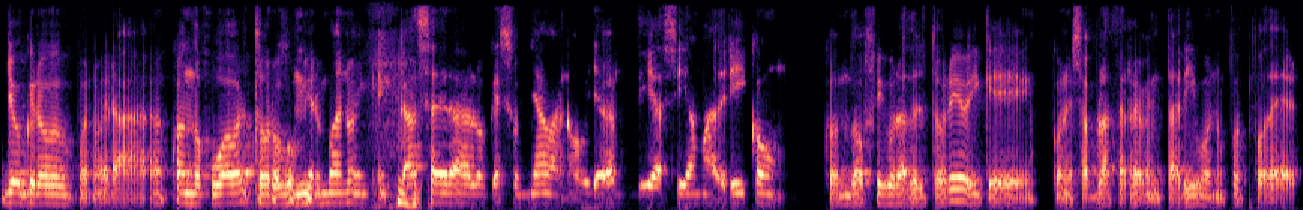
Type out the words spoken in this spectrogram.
Yo creo bueno, era cuando jugaba el toro con mi hermano en, en casa, era lo que soñaba, ¿no? Llegar un día así a Madrid con, con dos figuras del toreo y que con esa plaza reventar y, bueno, pues poder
